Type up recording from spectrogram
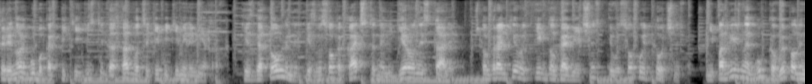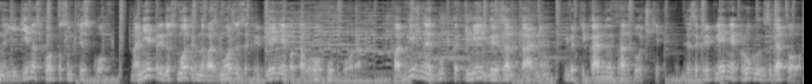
шириной губок от 50 до 125 мм. Изготовлены из высококачественной легированной стали, что гарантирует их долговечность и высокую точность. Неподвижная губка выполнена едино с корпусом тисков. На ней предусмотрена возможность закрепления бокового упора. Подвижная губка имеет горизонтальную и вертикальную проточки для закрепления круглых заготовок.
